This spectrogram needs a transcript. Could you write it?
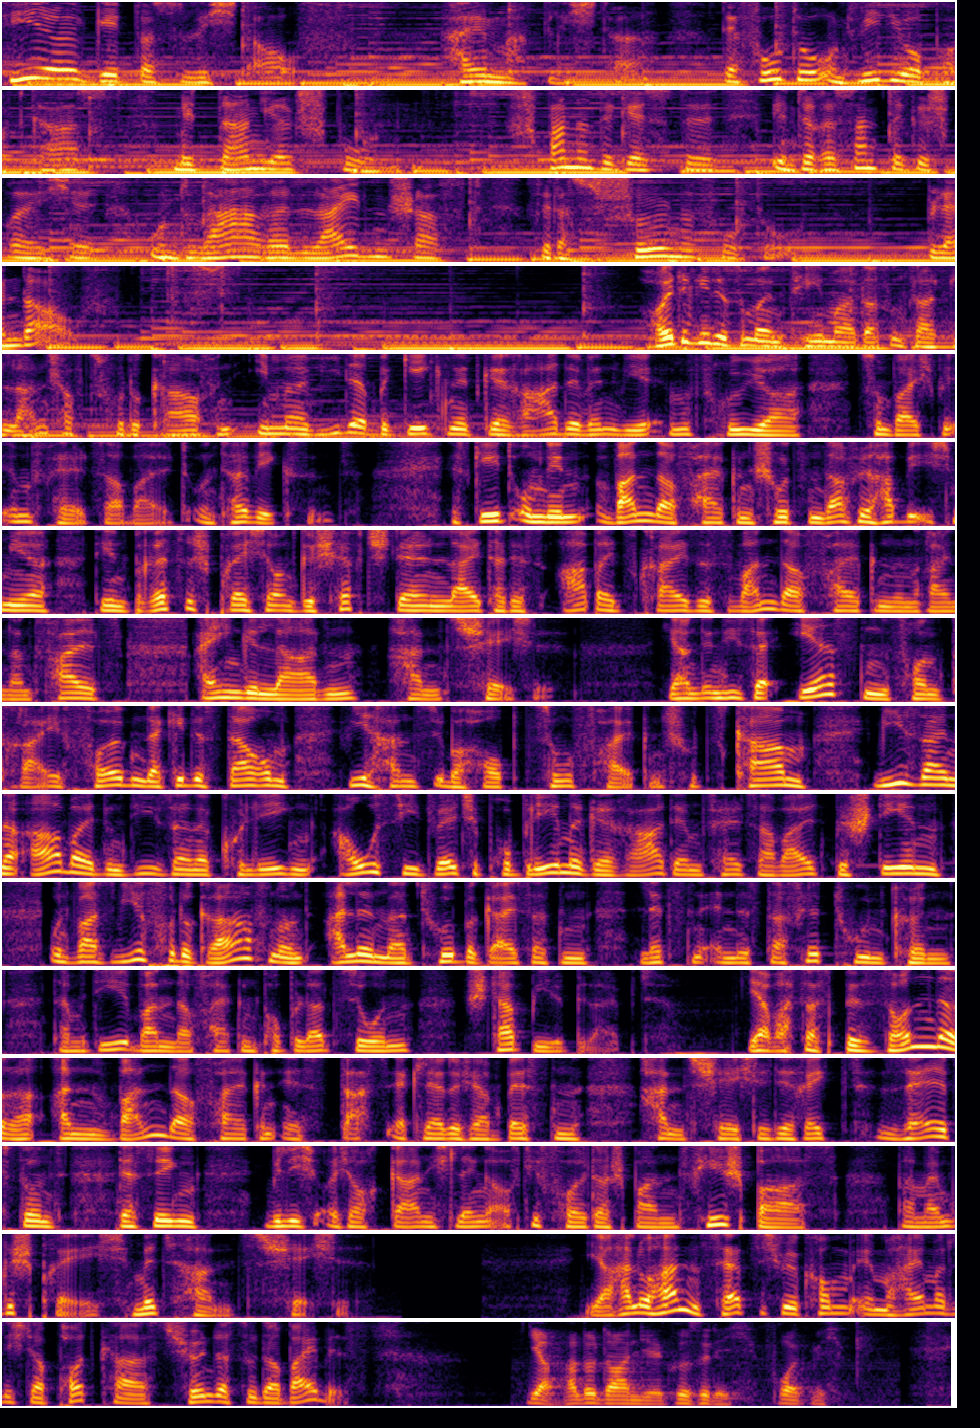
Hier geht das Licht auf. Heimatlichter, der Foto- und Videopodcast mit Daniel Spohn. Spannende Gäste, interessante Gespräche und wahre Leidenschaft für das schöne Foto. Blende auf. Heute geht es um ein Thema, das uns als Landschaftsfotografen immer wieder begegnet, gerade wenn wir im Frühjahr zum Beispiel im Pfälzerwald unterwegs sind. Es geht um den Wanderfalkenschutz und dafür habe ich mir den Pressesprecher und Geschäftsstellenleiter des Arbeitskreises Wanderfalken in Rheinland-Pfalz eingeladen, Hans Schächel. Ja, und in dieser ersten von drei Folgen, da geht es darum, wie Hans überhaupt zum Falkenschutz kam, wie seine Arbeit und die seiner Kollegen aussieht, welche Probleme gerade im Pfälzerwald bestehen und was wir Fotografen und alle Naturbegeisterten letzten Endes dafür tun können, damit die Wanderfalkenpopulation stabil bleibt. Ja, was das Besondere an Wanderfalken ist, das erklärt euch am besten Hans Schächel direkt selbst und deswegen will ich euch auch gar nicht länger auf die Folter spannen. Viel Spaß bei meinem Gespräch mit Hans Schächel. Ja, hallo Hans, herzlich willkommen im Heimatlichter Podcast. Schön, dass du dabei bist. Ja, hallo Daniel, grüße dich, freut mich.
